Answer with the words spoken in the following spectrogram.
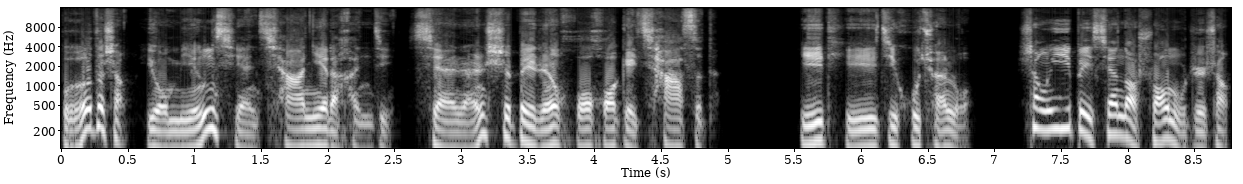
脖子上有明显掐捏的痕迹，显然是被人活活给掐死的。遗体几乎全裸，上衣被掀到双乳之上。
